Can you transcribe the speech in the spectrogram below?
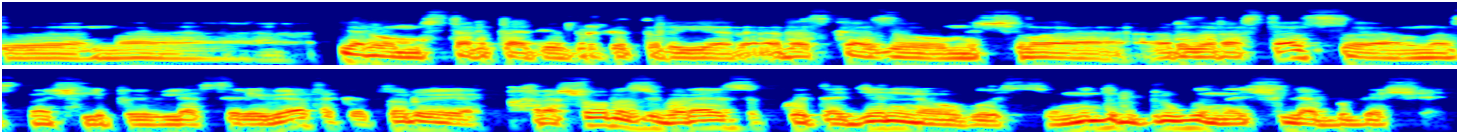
э, на первом стартапе, про который я рассказывал, начала разрастаться, у нас начали появляться ребята, которые хорошо разбираются в какой-то отдельной области. Мы друг друга начали обогащать.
